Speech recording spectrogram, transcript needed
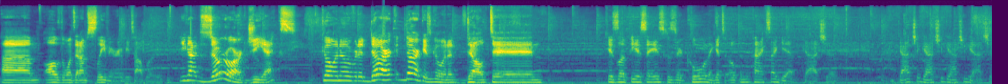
Um, all of the ones that I'm sleeving are going to be top-loaded. You got Zoroark GX going over to Dark. Dark is going to Dalton. Kids love PSAs because they're cool and they get to open the packs I get. Gotcha. Gotcha, gotcha, gotcha, gotcha.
